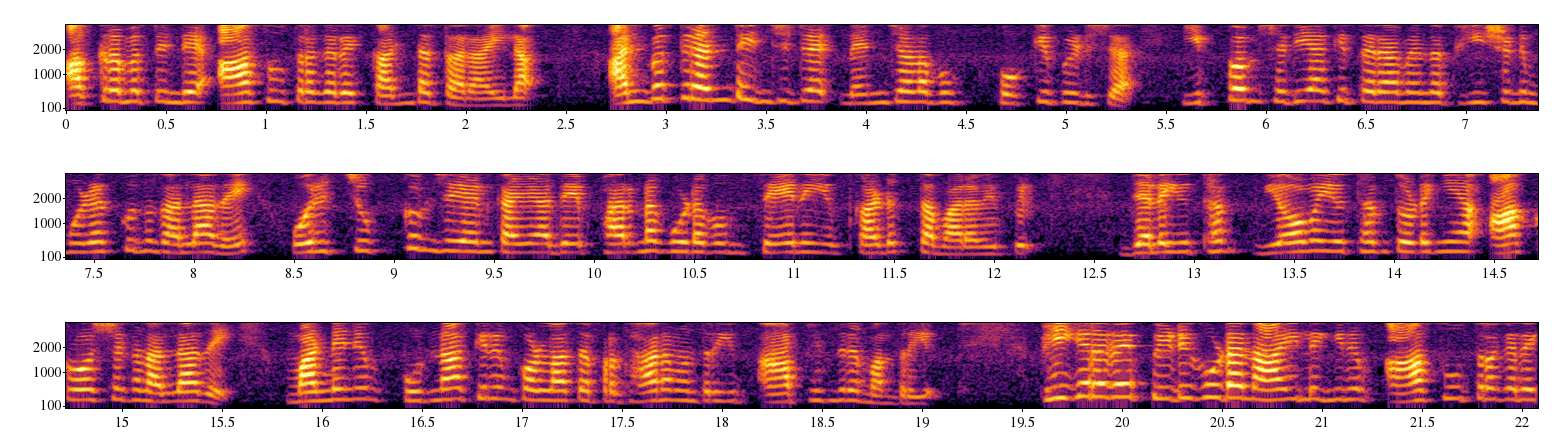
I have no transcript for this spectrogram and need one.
അക്രമത്തിന്റെ ആസൂത്രകരെ കണ്ടെത്താനായില്ല. അൻപത്തിരണ്ട് ഇഞ്ചിന്റെ നെഞ്ചളവ് പൊക്കി പൊക്കിപ്പിടിച്ച് ഇപ്പം ശരിയാക്കി തരാമെന്ന ഭീഷണി മുഴക്കുന്നതല്ലാതെ ഒരു ചുക്കും ചെയ്യാൻ കഴിയാതെ ഭരണകൂടവും സേനയും കടുത്ത മരവിപ്പിൽ. ജലയുദ്ധം വ്യോമയുദ്ധം തുടങ്ങിയ ആക്രോശങ്ങളല്ലാതെ മണ്ണിനും പുണ്ണാക്കിനും കൊള്ളാത്ത പ്രധാനമന്ത്രിയും ആഭ്യന്തരമന്ത്രിയും. ഭീകരരെ പിടികൂടാനായില്ലെങ്കിലും ആസൂത്രകരെ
